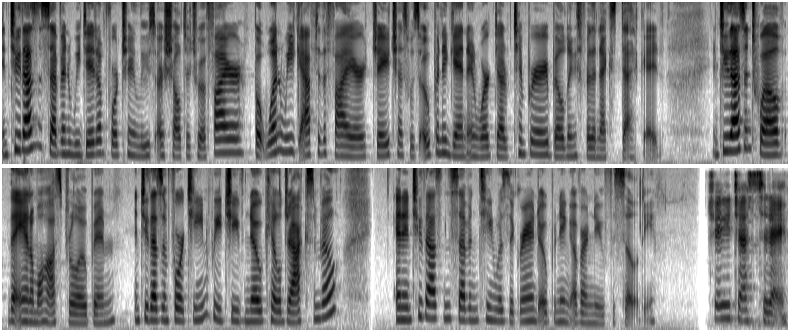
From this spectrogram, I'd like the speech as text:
In 2007, we did unfortunately lose our shelter to a fire, but one week after the fire, JHS was open again and worked out of temporary buildings for the next decade. In 2012, the Animal Hospital opened. In 2014, we achieved No Kill Jacksonville. And in 2017 was the grand opening of our new facility. JHS Today.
